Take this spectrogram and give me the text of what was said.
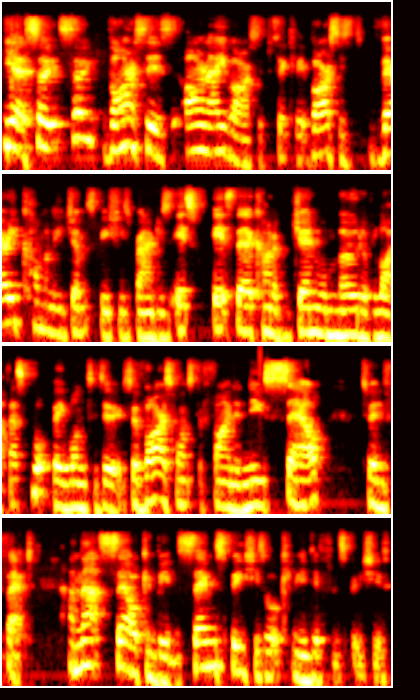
Yeah, so so viruses, RNA viruses particularly, viruses very commonly jump species boundaries. It's it's their kind of general mode of life. That's what they want to do. So virus wants to find a new cell to infect, and that cell can be in the same species or it can be in different species.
